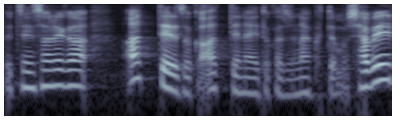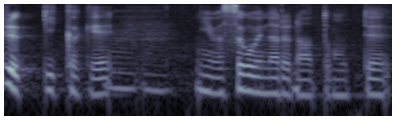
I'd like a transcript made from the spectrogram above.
別にそれが合ってるとか合ってないとかじゃなくても喋るきっかけにはすごいなるなと思って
